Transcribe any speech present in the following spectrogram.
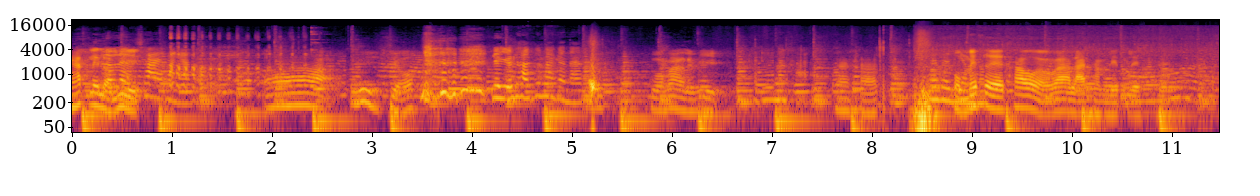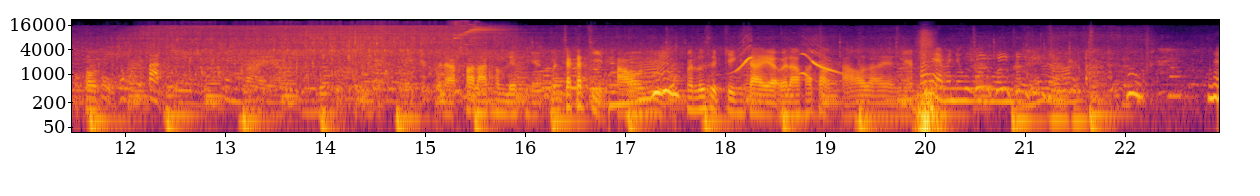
งัดเลยเหรอพี่ใช่ค่ะงั้น อ๋ออุ้ยเขียว เดี๋ยวยกเท้าขึ้นมากันนะกลัวมากเลยพี่ขอโทษนะคะนะครับ น่าจะผมไม่เคยเข้าแบบว่าร้านทำเล็บเลยเข้าก็คือตัดเองใช่ไหม ใช่ครับเวลาเข้าร้านทำเล็บอย่างเงี้ย มันจักระจีเท้าพี่มันรู้สึกเกรงใจอะเวลาเขาตัดเท้าอะไรอย่างเงี้ย ก็แผลมันยังวนๆอยู่นี่เหรอไหน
